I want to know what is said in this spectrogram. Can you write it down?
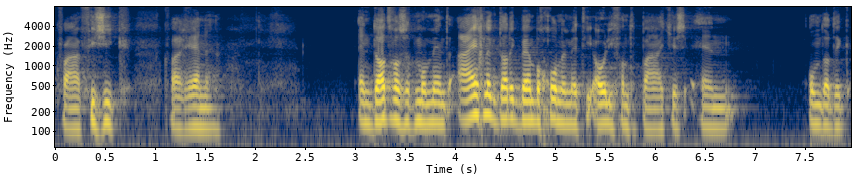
qua fysiek, qua rennen. En dat was het moment eigenlijk dat ik ben begonnen met die olifantenpaadjes. En omdat ik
